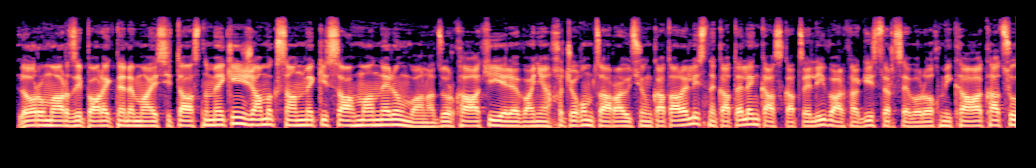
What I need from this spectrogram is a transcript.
Լոռու մարզի պարեկները մայիսի 11-ին ժամը 21-ի սահմաններում Վանաձոր քաղաքի Երևանյան խճողում ծառայություն կատարելիս նկատել են կասկածելի վարքագիծ դրսևորող մի քաղաքացու,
